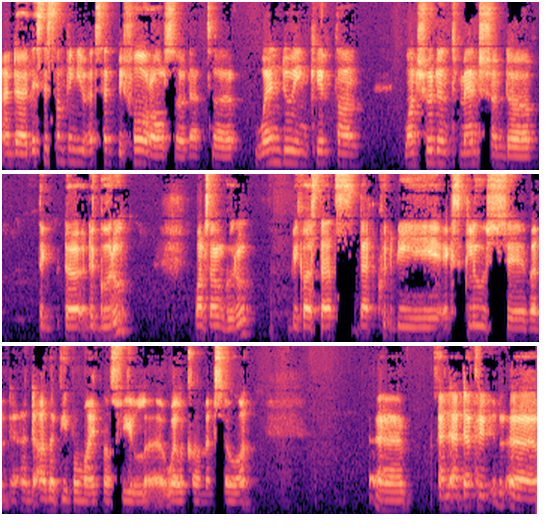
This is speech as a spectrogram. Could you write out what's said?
and uh, this is something you had said before also that uh, when doing Kirtan, one shouldn't mention the the, the, the guru one's own guru because that's that could be exclusive and, and other people might not feel uh, welcome and so on. Uh, and, and that uh,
